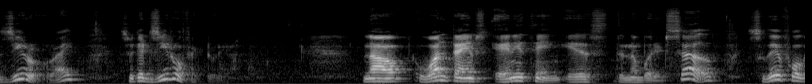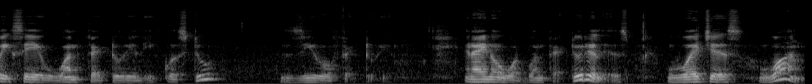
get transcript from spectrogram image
0, right? So you get 0 factorial. Now 1 times anything is the number itself. So therefore we say 1 factorial equals to 0 factorial. And I know what 1 factorial is, which is 1.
